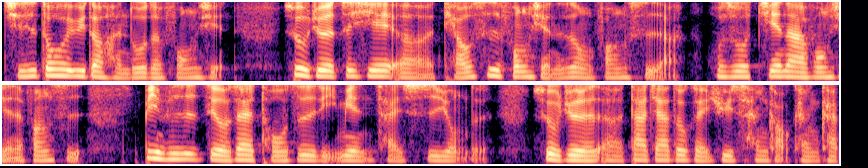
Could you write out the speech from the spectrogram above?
其实都会遇到很多的风险。所以我觉得这些呃调试风险的这种方式啊，或者说接纳风险的方式，并不是只有在投资里面才适用的。所以我觉得呃大家都可以去参考看看。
